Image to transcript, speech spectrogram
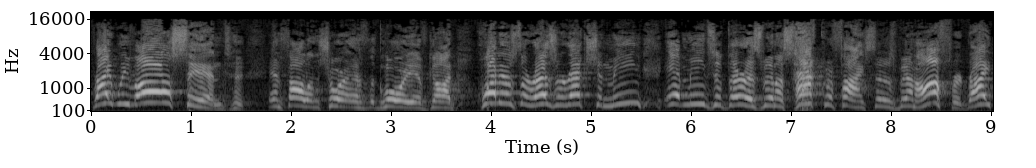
right? We've all sinned and fallen short of the glory of God. What does the resurrection mean? It means that there has been a sacrifice that has been offered, right?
